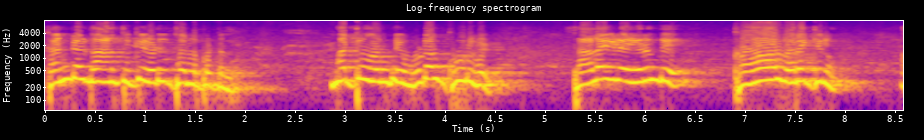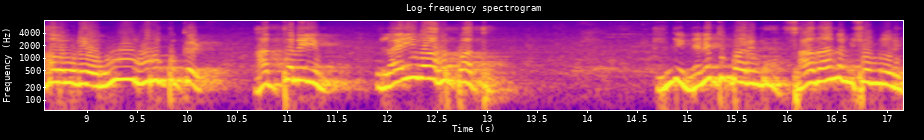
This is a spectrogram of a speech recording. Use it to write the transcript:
கண்கள் தானத்துக்கு எடுத்துச் செல்லப்பட்டது. மற்றும் அவருடைய உடல் கூறுகள் தலையில இருந்து கால் வரைக்கிலும் அவருடைய உள் உறுப்புகள் அத்தனையும் லைவாக பார்த்தோம் இங்கே நினைத்து பாருங்க சாதாரண விஷயங்கள் இல்லை.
